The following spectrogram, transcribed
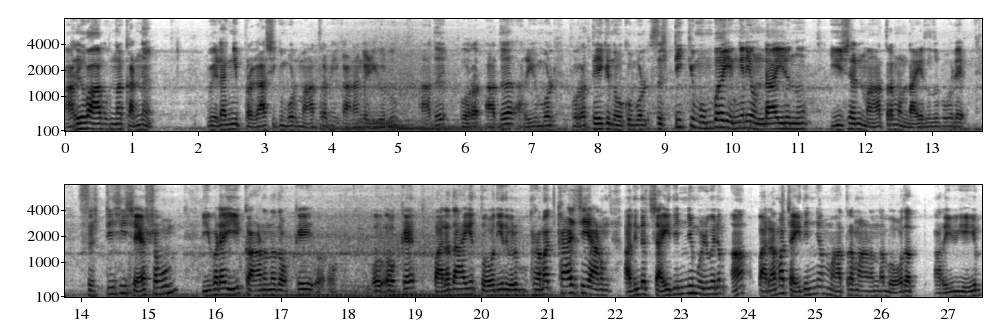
അറിവാകുന്ന കണ്ണ് വിളങ്ങി പ്രകാശിക്കുമ്പോൾ മാത്രമേ കാണാൻ കഴിയുള്ളൂ അത് പുറ അത് അറിയുമ്പോൾ പുറത്തേക്ക് നോക്കുമ്പോൾ സൃഷ്ടിക്ക് മുമ്പ് എങ്ങനെ ഉണ്ടായിരുന്നു? ഈശ്വരൻ മാത്രം ഉണ്ടായിരുന്നതുപോലെ സൃഷ്ടിക്ക് ശേഷവും ഇവിടെ ഈ കാണുന്നതൊക്കെ ഒക്കെ പലതായി തോന്നിയത് വെറും ഭ്രമക്കാഴ്ചയാണ്. അതിന്റെ ചൈതന്യം മുഴുവനും ആ പരമ ചൈതന്യം മാത്രമാണെന്ന ബോധം അറിയുകയും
